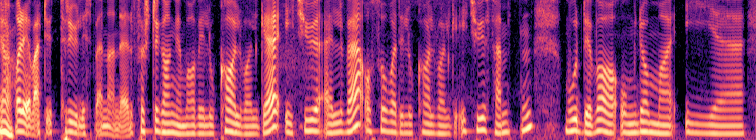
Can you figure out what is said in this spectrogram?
Ja. Og det har vært utrolig spennende. Den første gangen var ved lokalvalget i 2011, og så var det lokalvalget i 2015, hvor det var ungdommer i eh,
